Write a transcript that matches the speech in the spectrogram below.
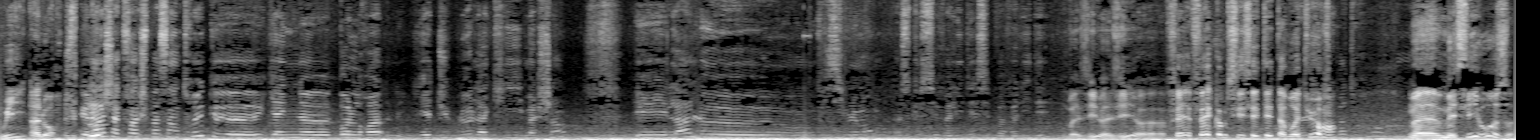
oui, alors Parce tu que peux. là, à chaque fois que je passe un truc, euh, il y a une euh, bolle, ra- il y a du bleu là qui machin. Et là, le visiblement, est-ce que c'est validé, c'est pas validé? Vas-y, vas-y. euh, fais, fais comme si c'était ta voiture. Sais hein. pas trop, hein. Mais, mais si, ose.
